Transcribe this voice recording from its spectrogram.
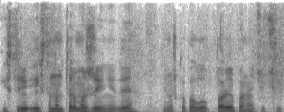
экстре- экстренном торможении, да? Немножко полоп, порэпана чуть-чуть.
